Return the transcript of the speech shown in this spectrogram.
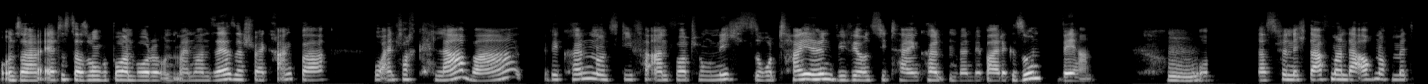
unser ältester Sohn geboren wurde und mein Mann sehr, sehr schwer krank war, wo einfach klar war, wir können uns die Verantwortung nicht so teilen, wie wir uns die teilen könnten, wenn wir beide gesund wären. Mhm. Und das finde ich, darf man da auch noch mit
